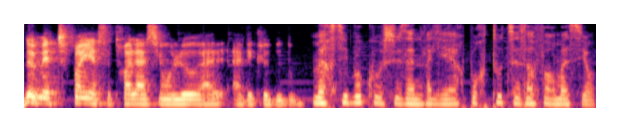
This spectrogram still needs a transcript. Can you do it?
de mettre fin à cette relation-là avec le doudou. Merci beaucoup, Suzanne Vallière, pour toutes ces informations.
